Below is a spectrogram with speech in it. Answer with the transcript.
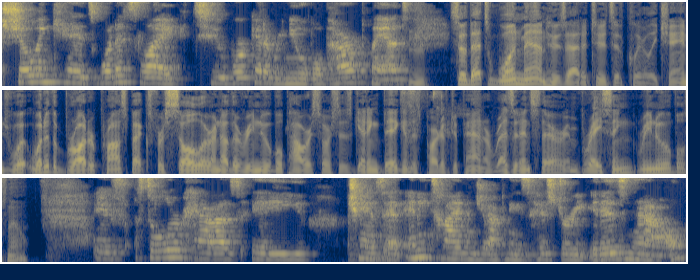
showing kids what it's like to work at a renewable power plant. Mm. So that's one man whose attitudes have clearly changed. What, what are the broader prospects for solar and other renewable power sources getting big in this part of Japan? Are residents there embracing renewables now? If solar has a chance at any time in Japanese history. It is now.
